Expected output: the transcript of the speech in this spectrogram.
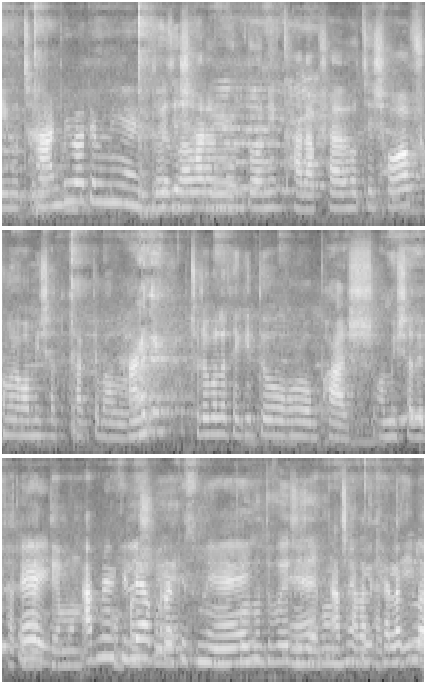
এই হচ্ছে হান্ডি। পাতলা নিয়ে আসছি তো এই যে সারার মন তো অনেক খারাপ। সারা হচ্ছে সব সময় অমির সাথে থাকতে ভালো লাগে। ছোটবেলা থেকে তো ওর অভ্যাস অমির সাথে থাকতে থাকতে এমন আপনার কি লেখাপড়া কিছু নেই? পরিণত হয়েছে যে হ্যাঁ, এখন থাকতেই খেলাধুলা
